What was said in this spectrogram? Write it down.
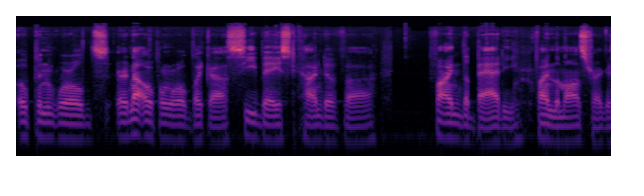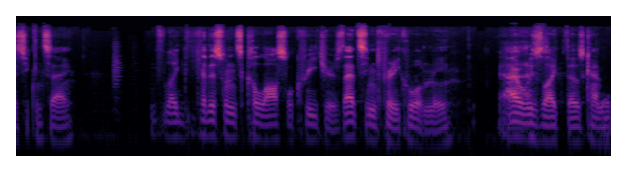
open worlds or not open world, like a sea based kind of uh, find the baddie, find the monster. I guess you can say. Like for this one, it's colossal creatures. That seems pretty cool to me. I Uh, always like those kind of.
